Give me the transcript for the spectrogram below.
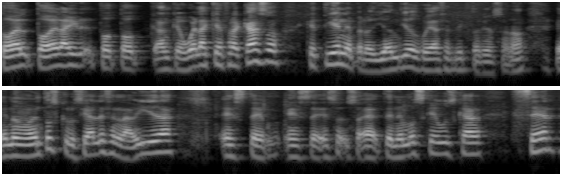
todo el, todo el aire, todo, aunque huela que fracaso, que tiene, pero yo en Dios voy a ser victorioso, ¿no? En los momentos cruciales en la vida, este, este, eso, eh, tenemos que buscar ser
